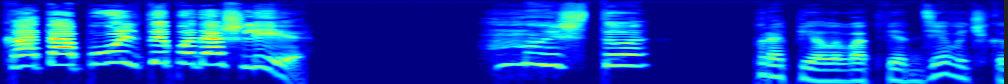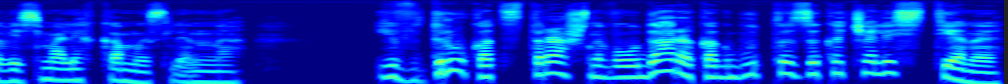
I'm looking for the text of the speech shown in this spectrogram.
«Катапульты подошли!» «Ну и что?» — пропела в ответ девочка весьма легкомысленно. И вдруг от страшного удара как будто закачались стены.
